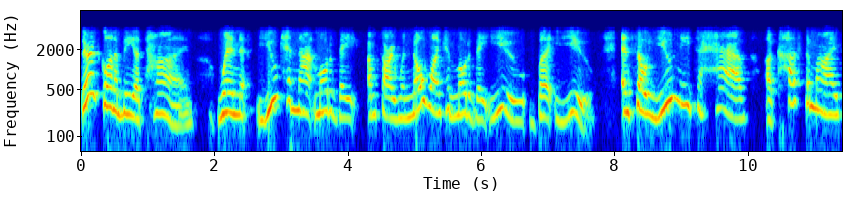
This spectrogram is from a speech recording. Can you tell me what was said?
There's going to be a time when you cannot motivate, I'm sorry, when no one can motivate you but you. And so you need to have a customized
